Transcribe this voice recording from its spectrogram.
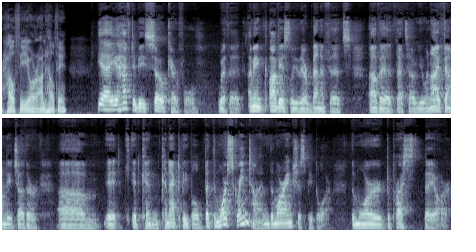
healthy or unhealthy? Yeah, you have to be so careful with it. I mean, obviously, there are benefits of it. That's how you and I found each other. Um, it it can connect people, but the more screen time, the more anxious people are the more depressed they are.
